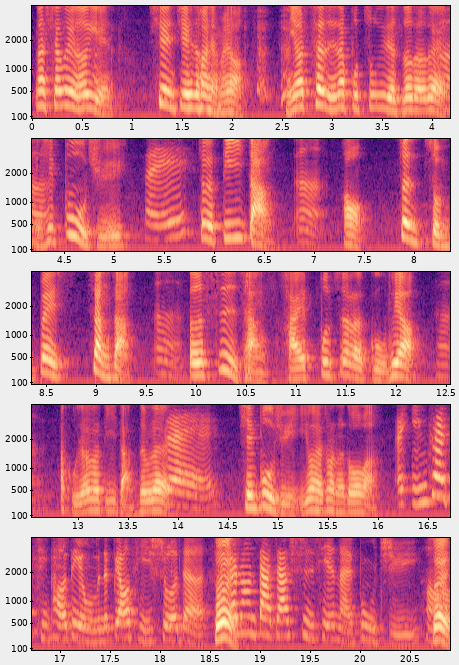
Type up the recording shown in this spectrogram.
那相对而言，现阶段有没有？你要趁人家不注意的时候，对不对？嗯你去布局哎，这个低档，嗯哦，正准备上涨，嗯而市场还不知道的股票，嗯，那，股价都低档，对不对？对。先布局，以后还赚得多嘛？哎，赢在起跑点，我们的标题说的，对要让大家事先来布局。哈对，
